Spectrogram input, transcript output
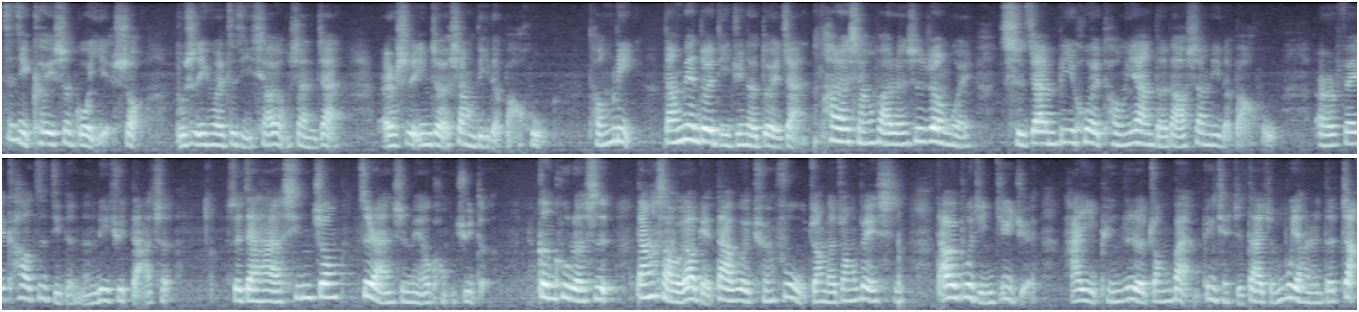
自己可以胜过野兽，不是因为自己骁勇善战，而是因着上帝的保护。同理，当面对敌军的对战，他的想法仍是认为此战必会同样得到上帝的保护，而非靠自己的能力去达成，所以在他的心中自然是没有恐惧的。更酷的是，当扫罗要给大卫全副武装的装备时，大卫不仅拒绝，还以平日的装扮，并且只带着牧羊人的杖，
